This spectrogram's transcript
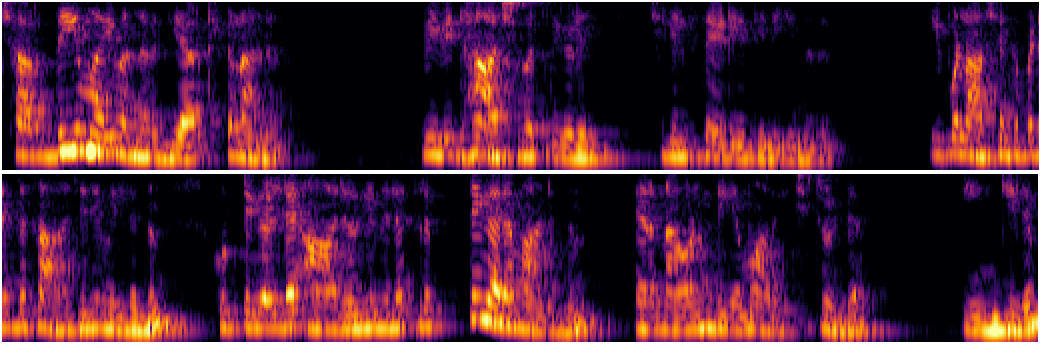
ഛർദിയുമായി വന്ന വിദ്യാർത്ഥികളാണ് വിവിധ ആശുപത്രികളിൽ ചികിത്സ തേടിയെത്തിയിരിക്കുന്നത്. ഇപ്പോൾ ആശങ്കപ്പെടേണ്ട സാഹചര്യമില്ലെന്നും കുട്ടികളുടെ ആരോഗ്യനില തൃപ്തികരമാണെന്നും എറണാകുളം ഡി എം അറിയിച്ചിട്ടുണ്ട്. എങ്കിലും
